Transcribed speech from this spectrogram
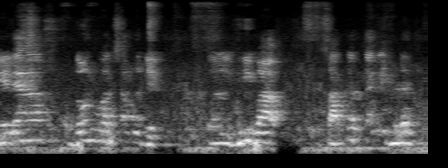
गेल्या दोन वर्षामध्ये ही बाब सातत्याने घडत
